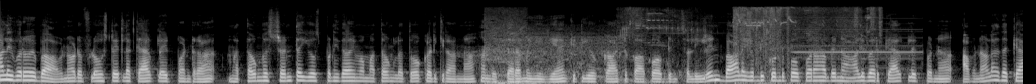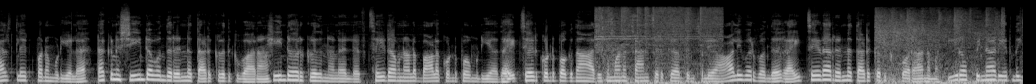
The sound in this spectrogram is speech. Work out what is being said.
ஆலிவரும் இப்போ அவனோட ஃப்ளோ ஸ்டேட்ல கால்குலேட் பண்றான். மத்தவங்க ஸ்ட்ரென்த்தை யூஸ் பண்ணி தான் இவன் மற்றவங்கள தோக்கடிக்கிறான்னா அந்த திறமையை ஏன் கிட்டேயோ காட்டு பார்ப்போம் அப்படின்னு சொல்லி ரென் பாலை எப்படி கொண்டு போக போறான் அப்படின்னு ஆலிவர் கால்குலேட் பண்ண அவனால அதை கால்குலேட் பண்ண முடியல. டக்குன்னு ஷீண்டா வந்து ரெண்டு தடுக்கிறதுக்கு வரான். ஷீண்டோ இருக்கிறதுனால லெஃப்ட் சைடு அவனால பாலை கொண்டு போக முடியாது. ரைட் சைடு கொண்டு போக தான் அதிகமான சான்ஸ் இருக்கு அப்படின்னு சொல்லி ஆலிவர் வந்து ரைட் சைடா ரெண்டு தடுக்கிறதுக்கு போறான். நம்ம ஹீரோ பின்னாடி இருந்து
